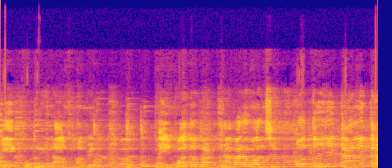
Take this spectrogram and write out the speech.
গিয়ে কোনোই লাভ হবে না। এই পদকর্তা আবার বলছেন ও কালকে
